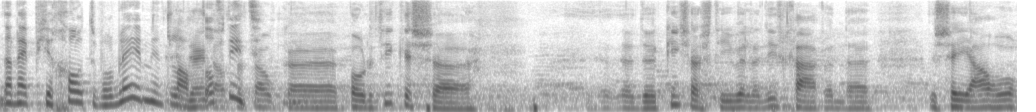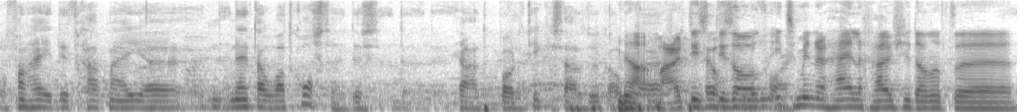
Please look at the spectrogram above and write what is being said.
dan heb je grote problemen in het land, Ik of niet? niet? Dat het ook uh, politiek is. Uh, de kiezers die willen niet graag een, uh, een signaal horen van... hey, dit gaat mij netto wat kosten. Dus de, ja, de politiek is daar natuurlijk ook Ja, maar het is, het is al een iets minder heilig huisje dan het een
